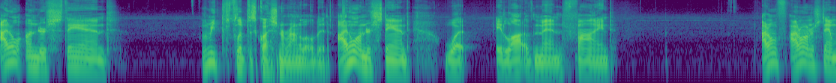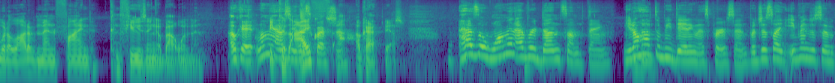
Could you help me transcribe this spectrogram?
I don't understand. Let me flip this question around a little bit. I don't understand what a lot of men find. I don't. I don't understand what a lot of men find confusing about women. Okay, let me Because ask you this I, question. I- okay, yes. Has a woman ever done something? You don't Mm-hmm. have to be dating this person, but just like even just a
